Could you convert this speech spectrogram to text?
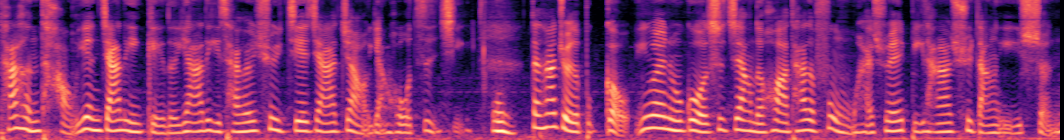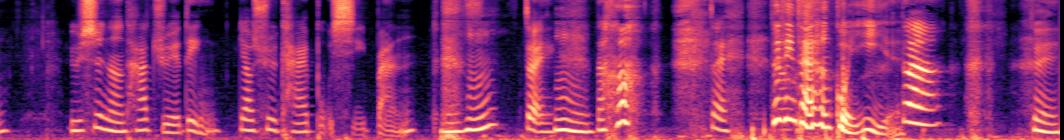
他很讨厌家里给的压力，才会去接家教养活自己。嗯，但他觉得不够，因为如果是这样的话，他的父母还是会逼他去当医生。于是呢，他决定要去开补习班。嗯哼，对，嗯，然后。对，这听起来很诡异耶。对啊，对。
